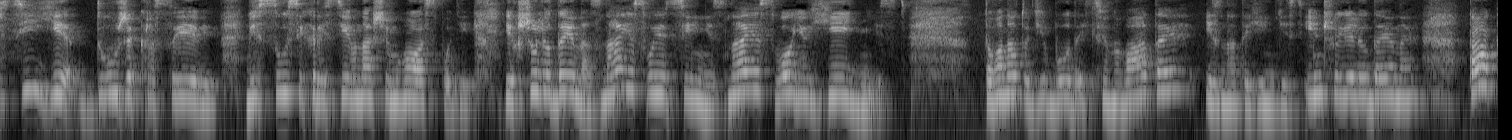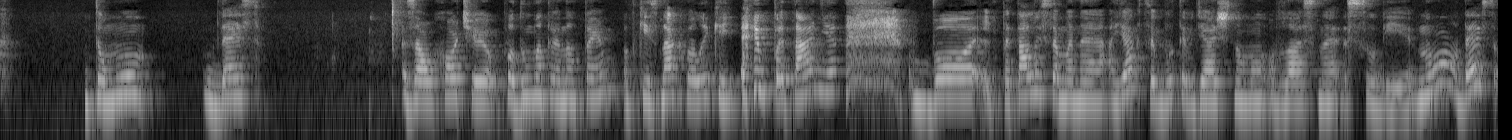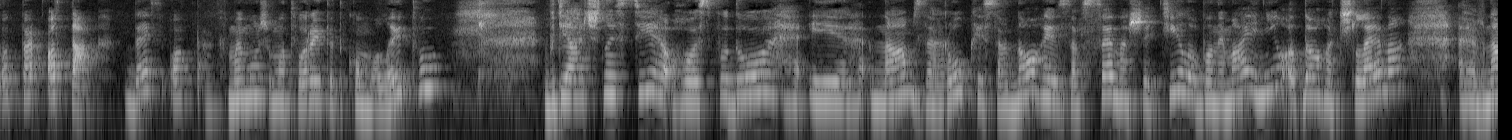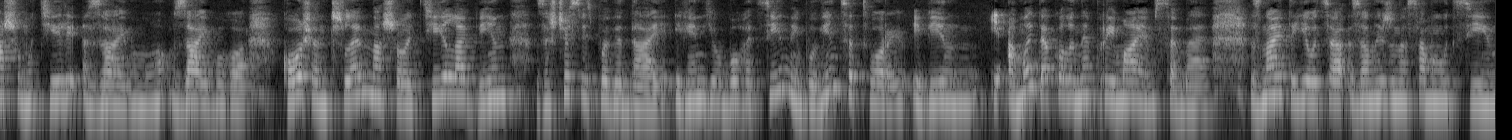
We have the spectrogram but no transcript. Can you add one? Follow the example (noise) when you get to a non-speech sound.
Всі є дуже красиві в Ісусі Христі, в нашому Господі. Якщо людина знає свою цінність, знає свою гідність, то вона тоді буде цінувати і знати гідність іншої людини. Так, тому десь заохочую подумати над тим, такий знак великий (laughs) питання. Бо питалися мене, а як це бути вдячному власне собі? Ну, десь отак, отак, десь отак. Ми можемо творити таку молитву вдячності Господу і нам за руки, за ноги, за все наше тіло, бо немає ні одного члена е, в нашому тілі зайвого. зайвого. Кожен член нашого тіла він за щось відповідає, і він є Бога цінний, бо він це творив, і він, і, а ми деколи не приймаємо себе. Знаєте, є оця занижена самооцінка.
